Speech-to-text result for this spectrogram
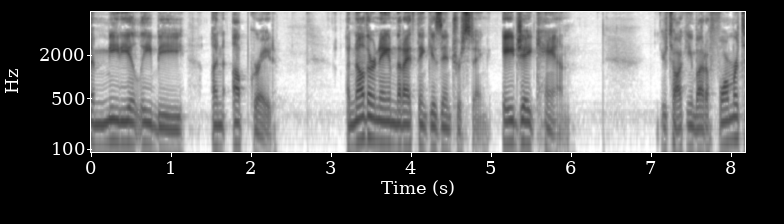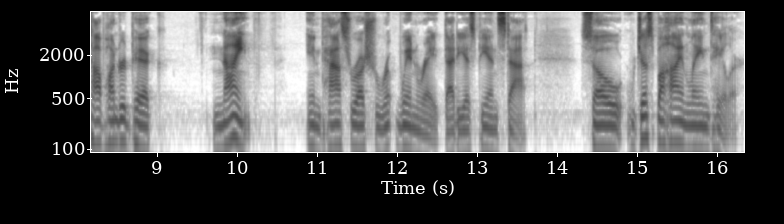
immediately be an upgrade. Another name that I think is interesting AJ Cann. You're talking about a former top 100 pick, ninth in pass rush win rate, that ESPN stat. So just behind Lane Taylor.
